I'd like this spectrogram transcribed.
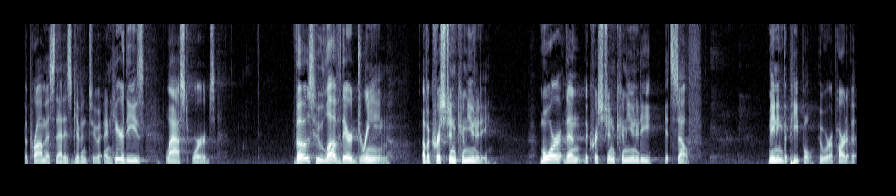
the promise that is given to it. And hear these last words those who love their dream of a Christian community more than the Christian community itself, meaning the people who were a part of it.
